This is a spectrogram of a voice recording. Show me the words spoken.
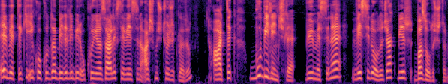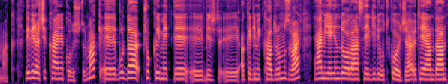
Elbette ki ilkokulda belirli bir okur yazarlık seviyesini aşmış çocukların artık bu bilinçle büyümesine vesile olacak bir baz oluşturmak ve bir açık kaynak oluşturmak. E, burada çok kıymetli e, bir e, akademik kadromuz var. Hem yayında olan sevgili Utku Hoca, öte yandan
